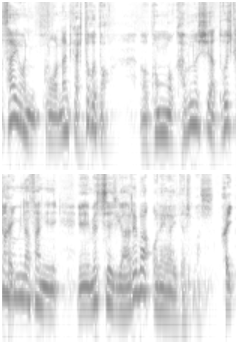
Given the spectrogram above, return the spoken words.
最後にこう何か一言、今後株主や投資家の皆さんに、えーメッセージがあればお願いいたします。はい。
